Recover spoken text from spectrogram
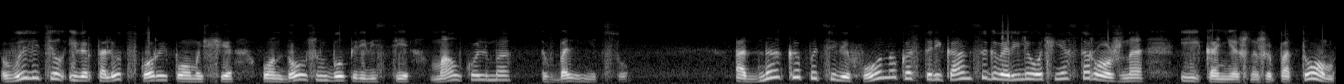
вылетел и вертолет скорой помощи. Он должен был перевести Малкольма в больницу. Однако по телефону костариканцы говорили очень осторожно и, конечно же, потом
